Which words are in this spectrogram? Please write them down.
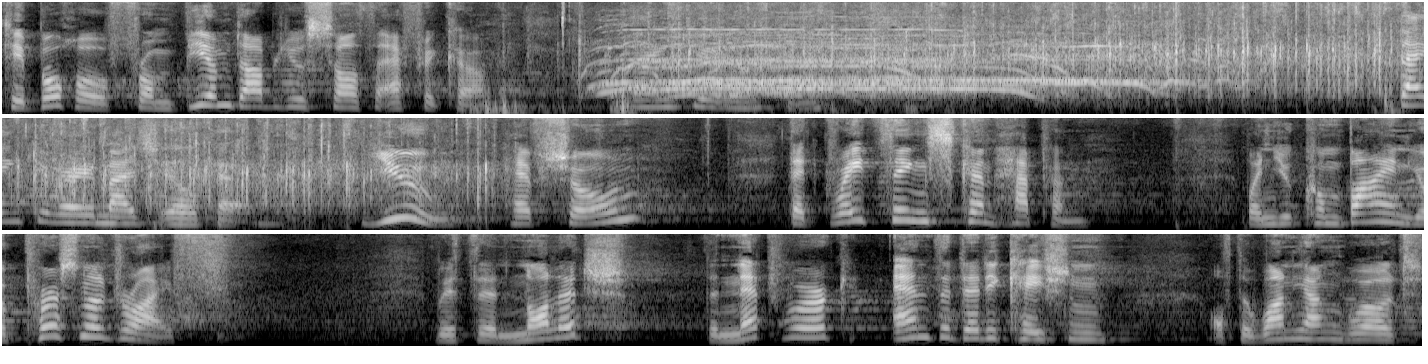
Teboho from BMW South Africa. Thank you, Ilka. Thank you very much, Ilka. You have shown that great things can happen when you combine your personal drive with the knowledge, the network and the dedication of the One Young World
